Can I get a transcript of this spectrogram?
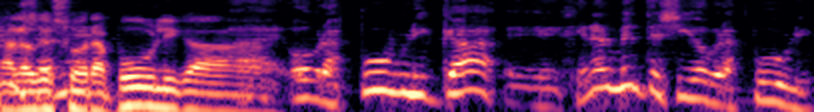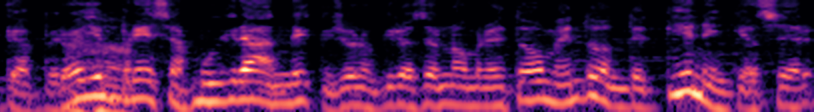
a lo que es obra pública. Ah, obras públicas, eh, generalmente sí obras públicas, pero hay empresas muy grandes, que yo no quiero hacer nombre en este momento, donde tienen que hacer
